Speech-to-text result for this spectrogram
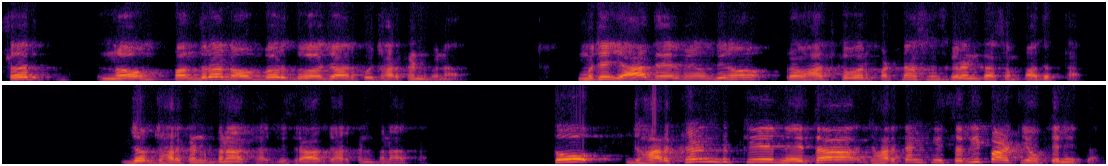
सर, नौ, पंद्रह नवंबर 2000 को झारखंड बना। मुझे याद है, मैं उन दिनों प्रभात खबर पटना संस्करण का संपादक था। जब झारखंड बना था, जिस रात झारखंड बना था तो झारखंड के नेता, झारखंड की सभी पार्टियों के नेता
